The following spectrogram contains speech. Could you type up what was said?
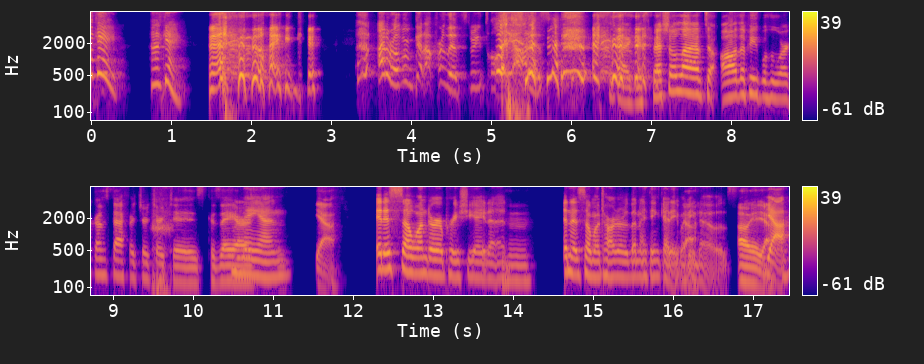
okay, okay. like, I don't know if I'm good up for this, to be totally honest. like special love to all the people who work on staff at your churches because they are man. Yeah. It is so underappreciated. Mm-hmm. And it's so much harder than I think anybody yeah. knows. Oh, yeah, yeah. Yeah.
